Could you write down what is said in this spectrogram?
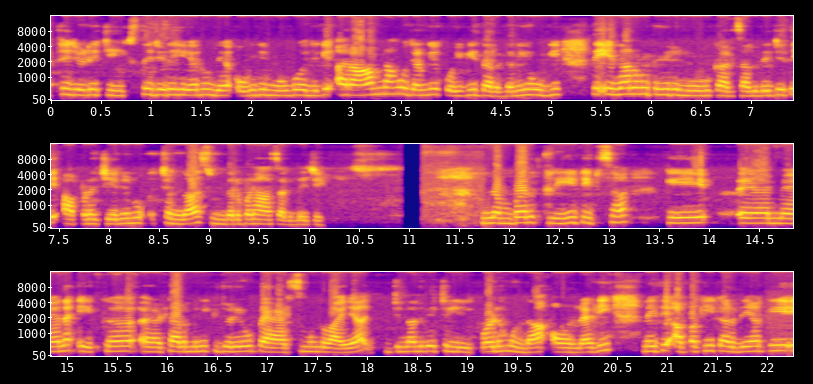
ਇੱਥੇ ਜਿਹੜੇ ਚੀਕਸ ਤੇ ਜਿਹੜੇ ਹੇਅਰ ਹੁੰਦੇ ਆ, ਉਹ ਵੀ ਰਿਮੂਵ ਹੋ ਜਾਣਗੇ। ਆਰਾਮ ਨਾਲ ਹੋ ਜਾਣਗੇ, ਕੋਈ ਵੀ ਦਰਦ ਨਹੀਂ ਹੋਊਗੀ। ਤੇ ਇਹਨਾਂ ਨੂੰ ਵੀ ਤੁਸੀਂ ਰਿਮੂਵ ਕਰ ਸਕਦੇ ਜੇ ਤੇ ਆਪਣਾ ਚਿਹਰੇ ਨੂੰ ਚੰਗਾ, ਸੁੰਦਰ ਬਣਾ ਸਕਦੇ ਜੇ। ਨੰਬਰ 3 ਟਿਪਸ ਆ ਕਿ ਮੈਂ ਨਾ ਇੱਕ ਟਰਮਰਿਕ ਜਿਹੜੇ ਉਹ ਪੈਡਸ ਮੰਗਵਾਏ ਆ ਜਿਨ੍ਹਾਂ ਦੇ ਵਿੱਚ ਲਿਕਵਿਡ ਹੁੰਦਾ ਆਲਰੇਡੀ ਨਹੀਂ ਤੇ ਆਪਾਂ ਕੀ ਕਰਦੇ ਆ ਕਿ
